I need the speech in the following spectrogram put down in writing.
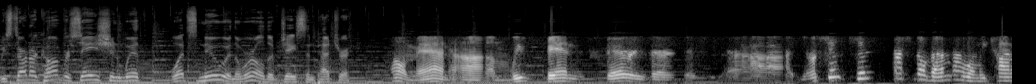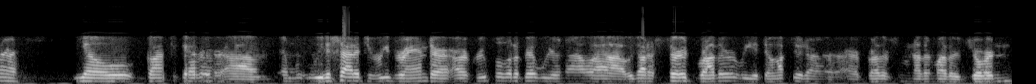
We start our conversation with what's new in the world of Jason Petric. Oh man, um, we've been very, very busy. Uh, you know, since since last November when we kind of, you know, got together um, and we, decided to rebrand our, our group a little bit. We are now uh, we got a third brother. We adopted our, our brother from another mother, Jordan.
